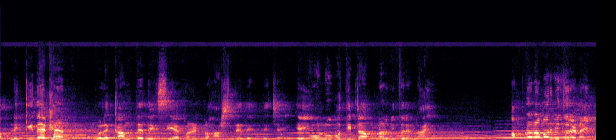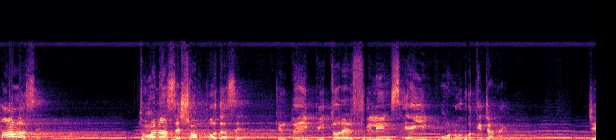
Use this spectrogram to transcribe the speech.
আপনি কি দেখেন? বলে, কানতে দেখছি, এখন একটু হাসতে দেখতে চাই। এই অনুভূতিটা আপনার ভিতরে নাই। আপনার আমার ভিতরে নাই, মাল আছে, ধন আছে, সম্পদ আছে, কিন্তু এই ভিতরের ফিলিংস এই অনুভূতিটা নাই। যে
